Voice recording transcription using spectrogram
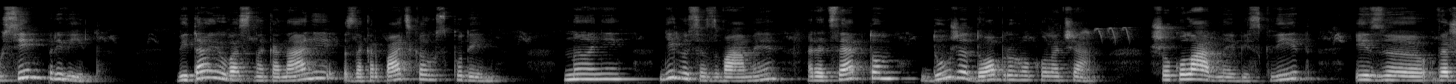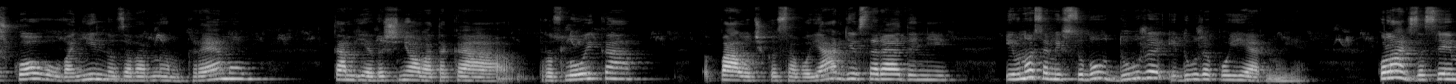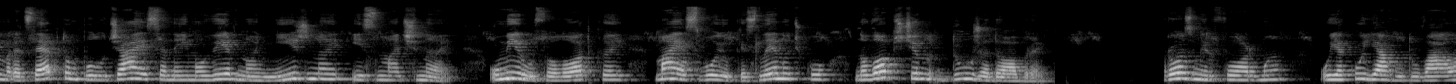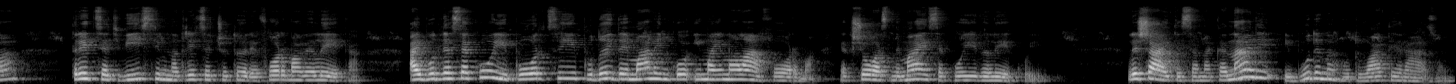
Усім привіт! Вітаю вас на каналі Закарпатська господиня. Нині ділюся з вами рецептом дуже доброго колача. Шоколадний бісквіт із вершково-ванільно-заварним кремом. Там є вишньова така прослойка, палочка савоярді всередині. І воно самі з собою дуже і дуже поєднує. Колач за цим рецептом получається неймовірно ніжний і смачний. У міру солодкий, має свою кислиночку, но в общем дуже добрий. Розмір форми, у яку я готувала, 38 на 34 форма велика. Айбо для всякої порції подійде маленько і маймала форма, якщо у вас немає всякої великої. Лишайтеся на каналі і будемо готувати разом.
